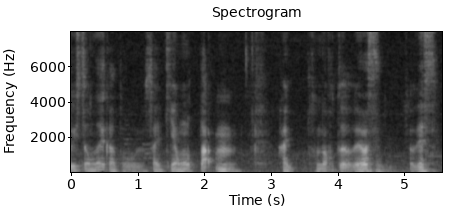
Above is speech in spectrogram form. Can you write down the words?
る必要もないかと最近思った。うん。はい。そんなことでございます。以上です。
